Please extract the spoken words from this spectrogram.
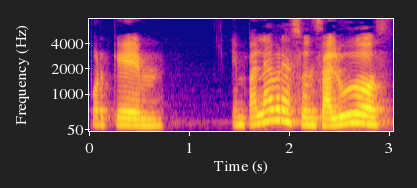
Porque en palabras o en saludos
